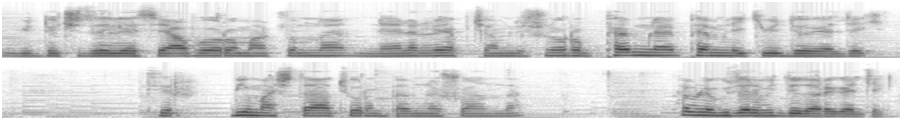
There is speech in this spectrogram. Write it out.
video çizelgesi yapıyorum aklımda. Neler yapacağımı düşünüyorum. Pem'le Pem'le iki video gelecek. Tir. Bir maç daha atıyorum Pem'le şu anda. Pem'le güzel videolar gelecek.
